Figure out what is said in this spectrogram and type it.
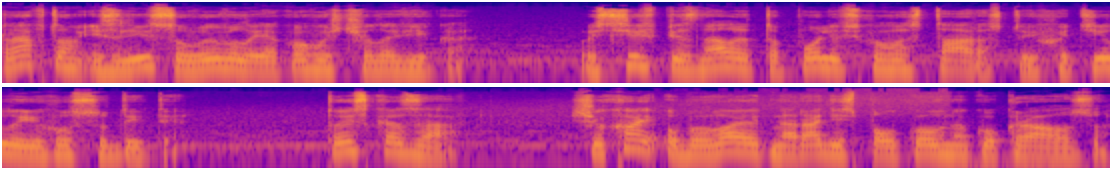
Раптом із лісу вивели якогось чоловіка. Усі впізнали тополівського старосту і хотіли його судити. Той сказав, що хай убивають на радість полковнику Краузу,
